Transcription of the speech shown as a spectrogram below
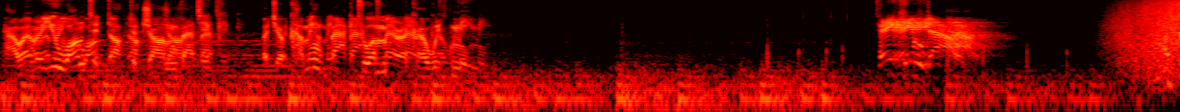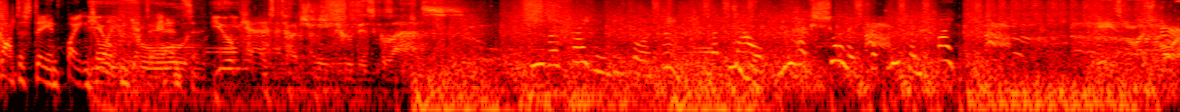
However you want it, Dr. John Vattic, but you're coming back to America with me. Take him down! I've got to stay and fight until You I can get to fool. Hanson. You can't touch me through this glass. We were frightened before, but now you have shown us that we can fight. He's much more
